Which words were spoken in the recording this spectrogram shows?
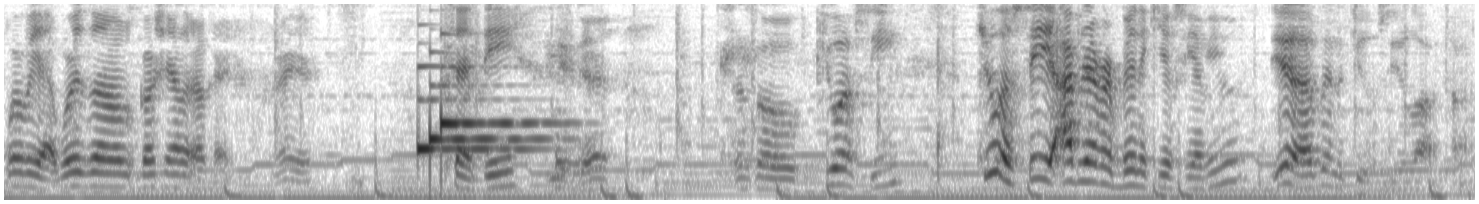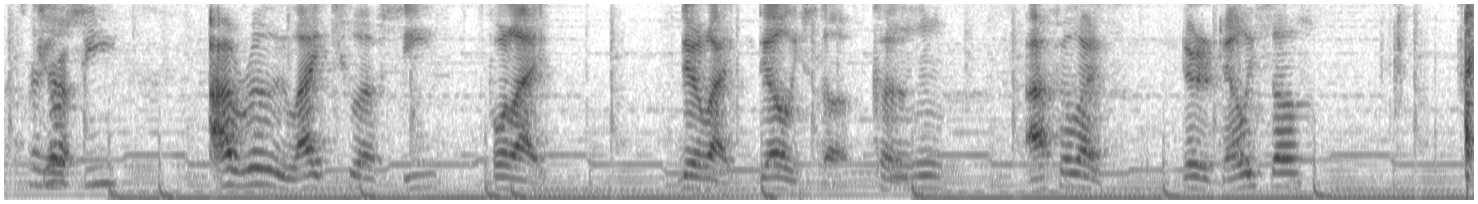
Where we at? Where's um grocery outlet? Okay, right here. Set D. That's Yeah. good. And so QFC, QFC. I've never been to QFC. Have you? yeah, I've been to QFC a lot of times. QFC, I really like QFC for like their like deli stuff, because Mhm. I feel like their deli stuff.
